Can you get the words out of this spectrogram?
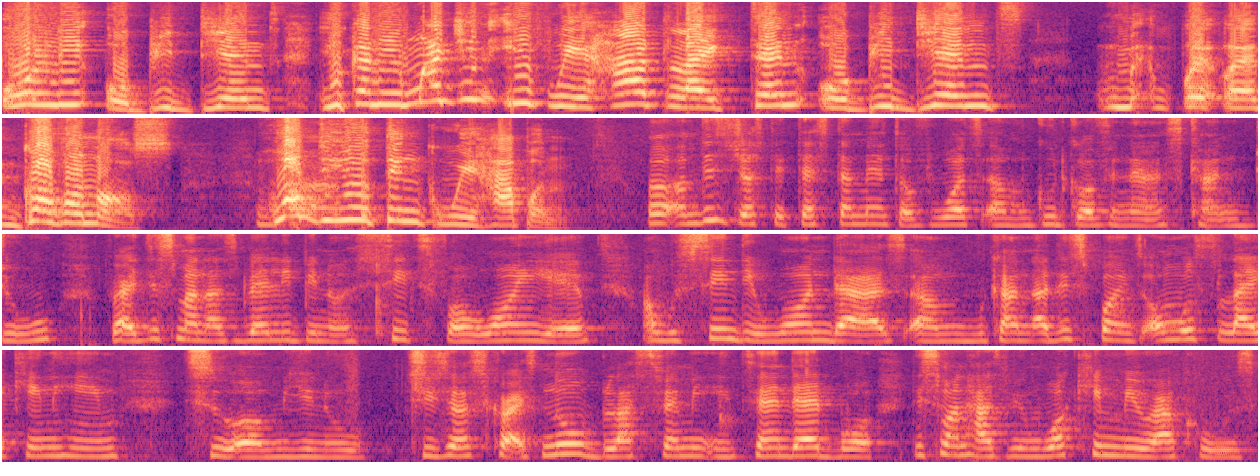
only obedient. You can imagine if we had like 10 obedient uh, governors. Wow. What do you think will happen? Well, um, this is just a testament of what um, good governance can do, right? This man has barely been on seat for one year, and we've seen the wonders. Um, we can, at this point, almost liken him to, um, you know, Jesus Christ. No blasphemy intended, but this one has been working miracles.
